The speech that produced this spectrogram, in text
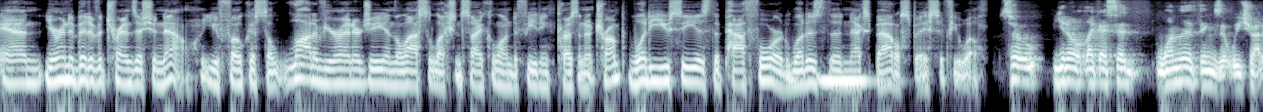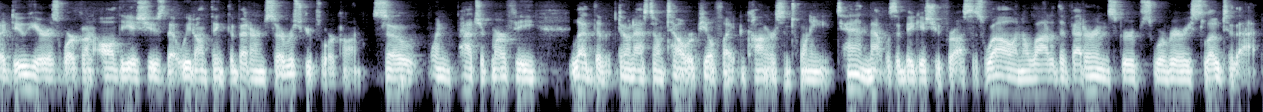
And you're in a bit of a transition now. You focused a lot of your energy in the last election cycle on defeating President Trump. What do you see as the path forward? What is the next battle space, if you will? So, you know, like I said, one of the things that we try to do here is work on all the issues that we don't think the veteran service groups work on. So, when Patrick Murphy led the Don't Ask, Don't Tell repeal fight in Congress in 2010, that was a big issue for us as well. And a lot of the veterans groups were very slow to that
